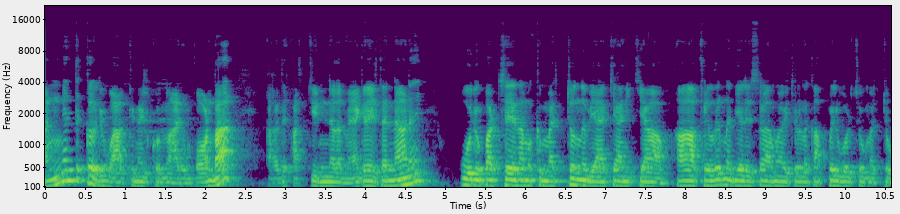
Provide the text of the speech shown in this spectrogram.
അങ്ങനത്തെ ഒരു വാക്ക് വാക്കിനേൽക്കൊന്നും ആരും പോണ്ട. അത് അത്യുന്നത മേഖലയിൽ തന്നെയാണ് ഒരു പക്ഷേ നമുക്ക് മറ്റൊന്ന് വ്യാഖ്യാനിക്കാം. ആ ഫിർ നബി അലൈഹി ഇസ്ലാമായിട്ടുള്ള കപ്പൽ പൊളിച്ചോ മറ്റോ?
